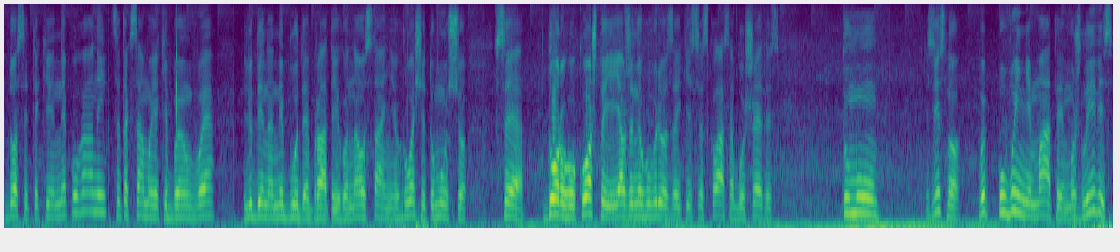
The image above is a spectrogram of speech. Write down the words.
досить таки непоганий. Це так само, як і BMW. Людина не буде брати його на останні гроші, тому що все дорого коштує. Я вже не говорю за якийсь С-клас або ще десь. Тому, звісно, ви повинні мати можливість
